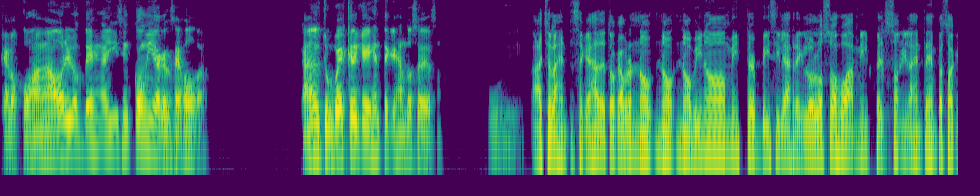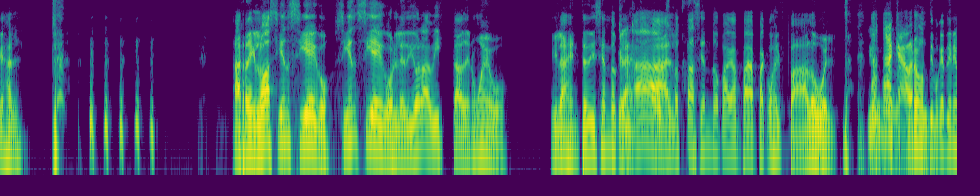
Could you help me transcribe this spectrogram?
Que los cojan ahora y los dejen allí sin comida, que se joda. Cabrón, ¿Tú puedes creer que hay gente quejándose de eso? Uy. Hacho, la gente se queja de todo, cabrón. No, no, no vino Mr. Beast y le arregló los ojos a mil personas y la gente se empezó a quejar. Arregló a 100 ciegos, 100 ciegos, le dio la vista de nuevo. Y la gente diciendo que ah, él lo está haciendo para, para, para coger follower. cabrón, un tipo que tiene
